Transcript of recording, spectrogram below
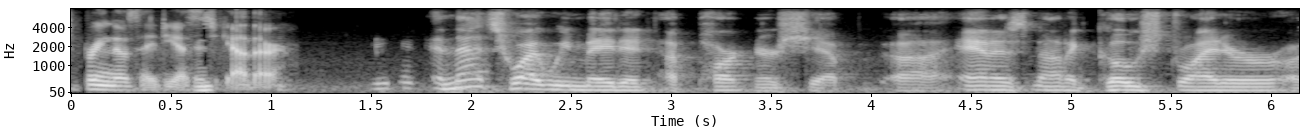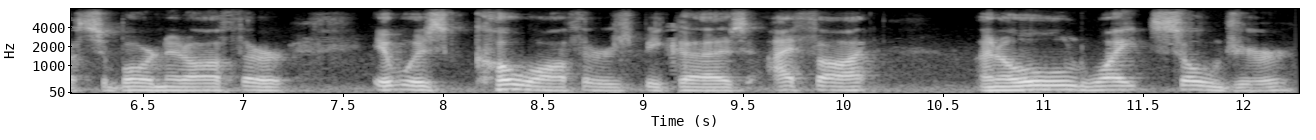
to bring those ideas and, together and that's why we made it a partnership. Uh, Anna's not a ghostwriter or a subordinate author. It was co-authors because I thought an old white soldier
